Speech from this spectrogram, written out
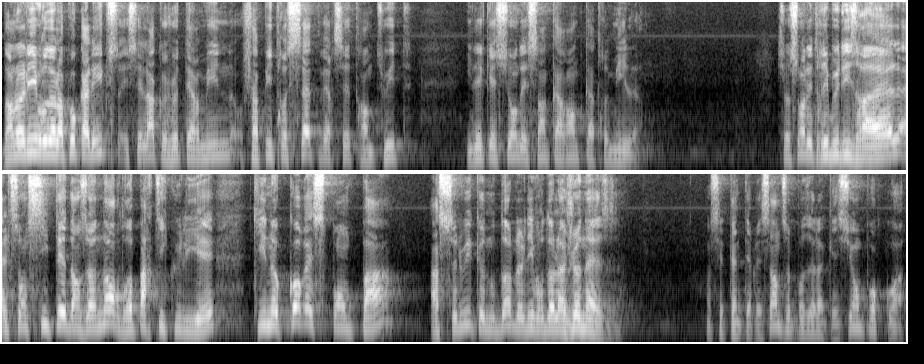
Dans le livre de l'Apocalypse, et c'est là que je termine, au chapitre 7, verset 38, il est question des 144 000. Ce sont les tribus d'Israël, elles sont citées dans un ordre particulier qui ne correspond pas à celui que nous donne le livre de la Genèse. C'est intéressant de se poser la question pourquoi?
